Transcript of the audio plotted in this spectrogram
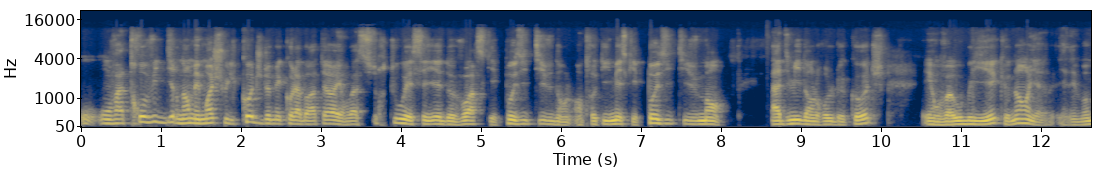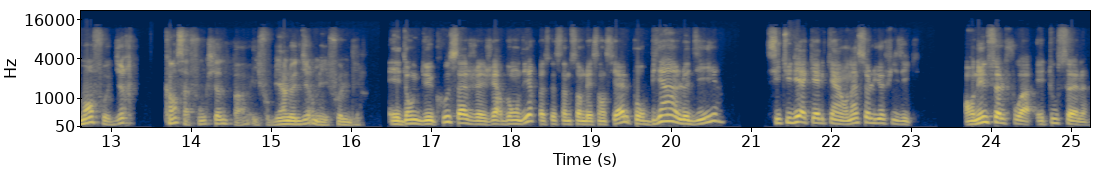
on, on, va trop vite dire non, mais moi, je suis le coach de mes collaborateurs et on va surtout essayer de voir ce qui est positif, dans, entre guillemets, ce qui est positivement admis dans le rôle de coach. Et on va oublier que non, il y a, il y a des moments, il faut dire quand ça ne fonctionne pas. Il faut bien le dire, mais il faut le dire. Et donc, du coup, ça, je vais, je vais rebondir parce que ça me semble essentiel. Pour bien le dire, si tu dis à quelqu'un en un seul lieu physique, en une seule fois et tout seul,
